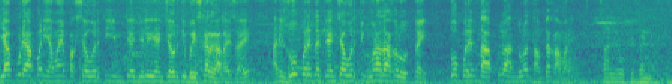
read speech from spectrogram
यापुढे आपण एम आय पक्षावरती इम्तियाज जलील यांच्यावरती बहिष्कार घालायचा आहे आणि जोपर्यंत त्यांच्यावरती गुन्हा दाखल होत नाही तोपर्यंत आपलं आंदोलन थांबता कामा नये. चालेल ओके धन्यवाद.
